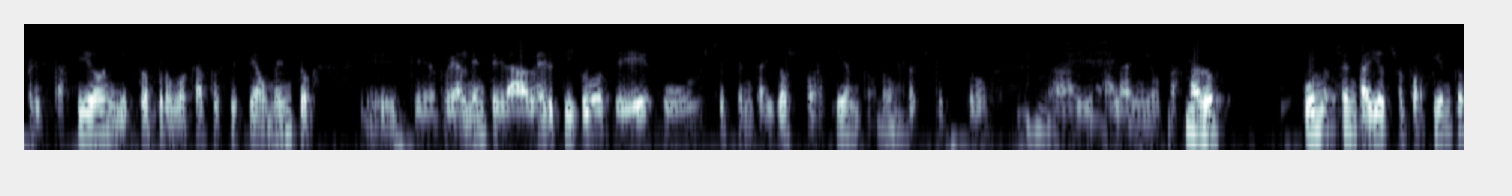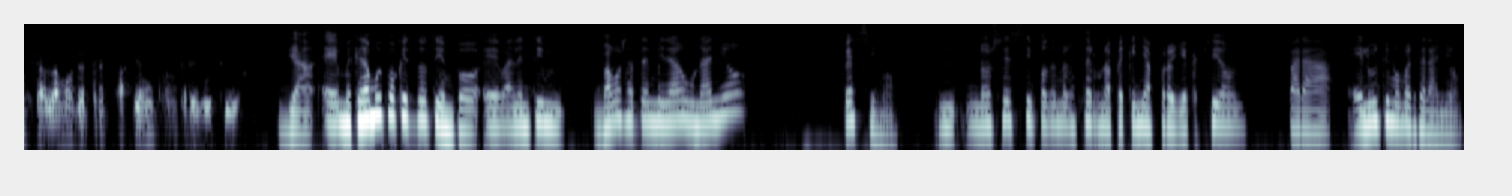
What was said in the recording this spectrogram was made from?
prestación y esto provoca pues ese aumento eh, que realmente da vértigo de un 62% ¿no? respecto al, año pasado. Un 88% si hablamos de prestación contributiva. Ya, eh, me queda muy poquito tiempo. Eh, Valentín, vamos a terminar un año pésimo. No sé si podemos hacer una pequeña proyección para el último mes del año.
